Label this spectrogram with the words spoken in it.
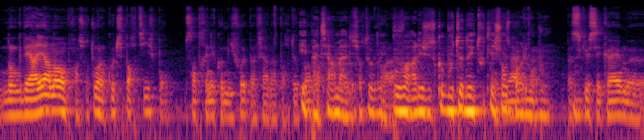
Donc derrière, non, on prend surtout un coach sportif pour s'entraîner comme il faut et pas faire n'importe quoi. Et pas te faire mal, surtout. Voilà. Pouvoir aller jusqu'au bout, donner toutes les chances pour aller au bout. Parce que c'est quand même, euh,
